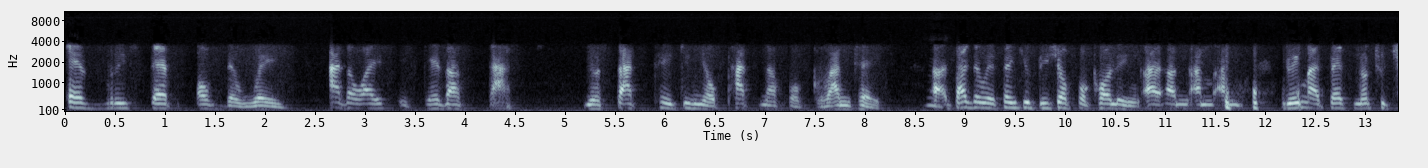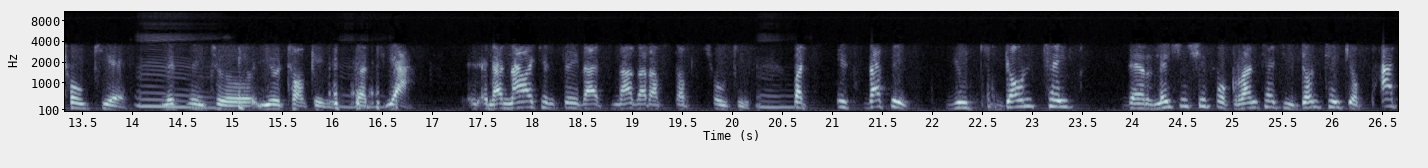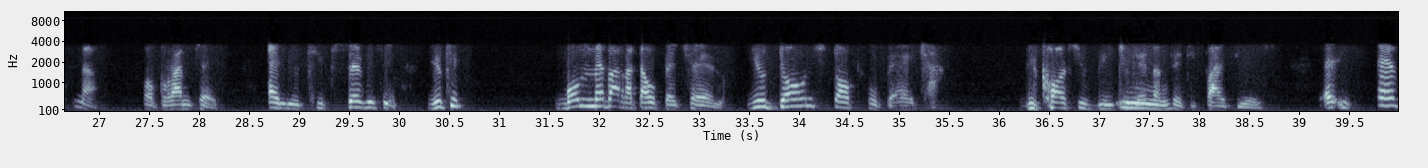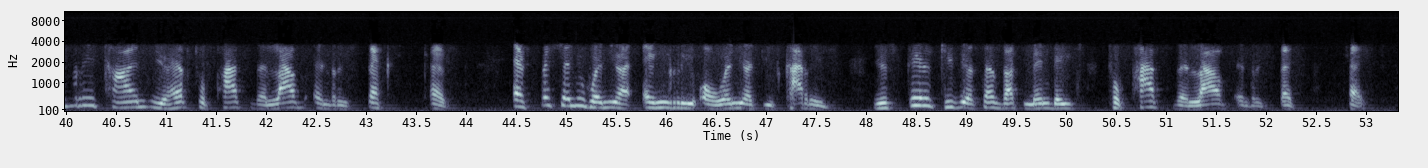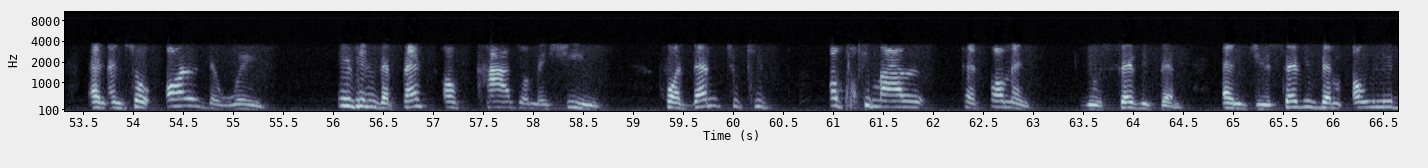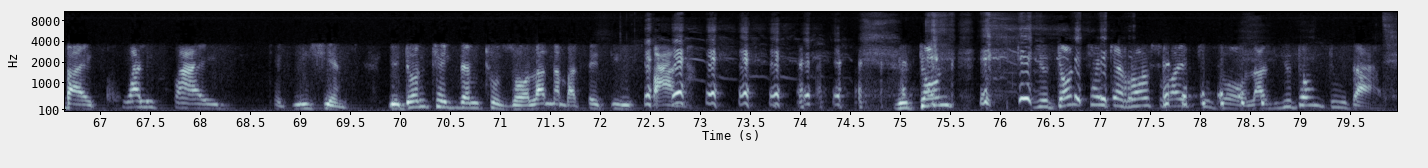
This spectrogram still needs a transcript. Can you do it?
every step of the way. Otherwise, it gathers dust. You start taking your partner for granted. Uh, by the way, thank you, Bishop, for calling. I, I'm, I'm, I'm doing my best not to choke here, mm. listening to you talking. Mm. But yeah, and now I can say that now that I've stopped choking. Mm. But it's that's it. You don't take the relationship for granted. You don't take your partner for granted, and you keep servicing. You keep. You don't stop for better because you've been together mm. 35 years. Every time you have to pass the love and respect test, especially when you are angry or when you are discouraged, you still give yourself that mandate to pass the love and respect test. And, and so all the way, even the best of cars or machines, for them to keep optimal performance, you service them. And you service them only by qualified technicians. You don't take them to Zola number 13 spa. you don't you don't take a Rolls Royce to Zola. You don't do that.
